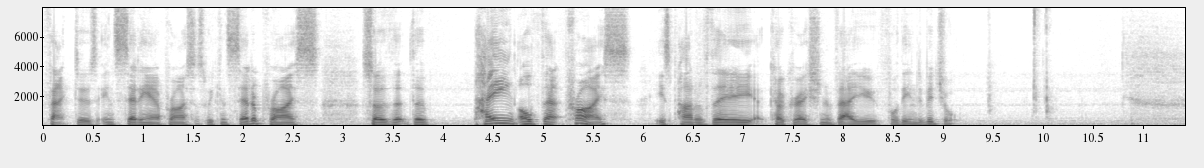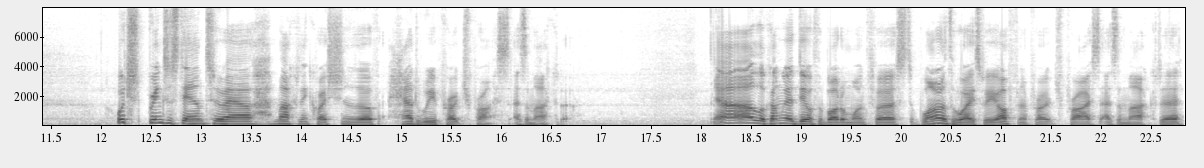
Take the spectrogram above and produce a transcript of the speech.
factors in setting our prices. We can set a price so that the paying of that price is part of the co-creation of value for the individual. Which brings us down to our marketing question of how do we approach price as a marketer? Uh, look, I'm going to deal with the bottom one first. One of the ways we often approach price as a marketer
